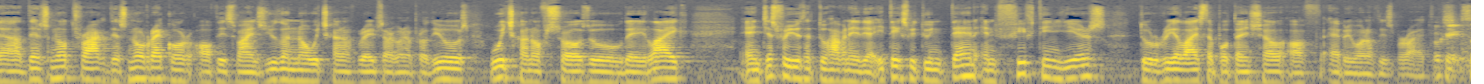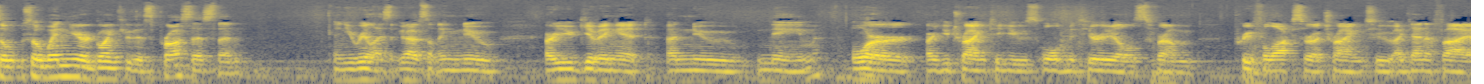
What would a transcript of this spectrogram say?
uh, there's no track, there's no record of these vines. You don't know which kind of grapes are going to produce, which kind of soils do they like, and just for you to, have an idea, it takes between 10 and 15 years to realize the potential of every one of these varieties. Okay, so so when you're going through this process, then, and you realize that you have something new, are you giving it a new name, or are you trying to use old materials from pre-phylloxera trying to identify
